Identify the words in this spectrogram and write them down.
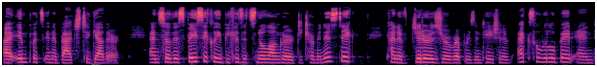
uh, inputs in a batch together. And so this basically, because it's no longer deterministic, kind of jitters your representation of x a little bit and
